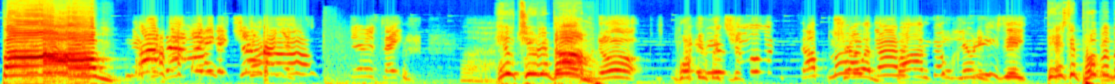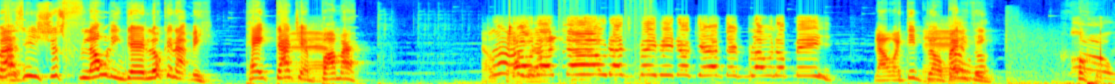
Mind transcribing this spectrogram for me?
Bomb! Oh, no, why did they shoot on you? Seriously. Who chewed a bomb? no. Why What would you? doing? Stop Mom throwing and Dad, bombs, it's so you crazy. There's the puppet master. He's just floating there looking at me. Take that, you bomber. Okay, No, well, no, no! That's Baby Duck. You're after blowing up me. No, I did blow up anything. Oh,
